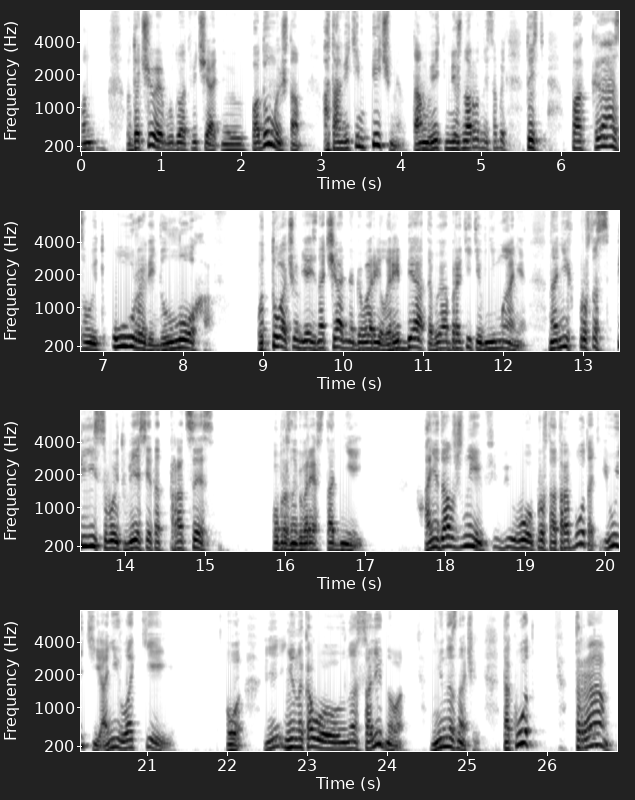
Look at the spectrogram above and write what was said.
он, да чего я буду отвечать? Ну, подумаешь там, а там ведь импичмент, там ведь международные события. То есть показывают уровень лохов. Вот то, о чем я изначально говорил. Ребята, вы обратите внимание, на них просто списывают весь этот процесс, образно говоря, 100 дней. Они должны его просто отработать и уйти. Они лакеи. Вот. ни на кого у нас солидного не назначили. Так вот, Трамп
